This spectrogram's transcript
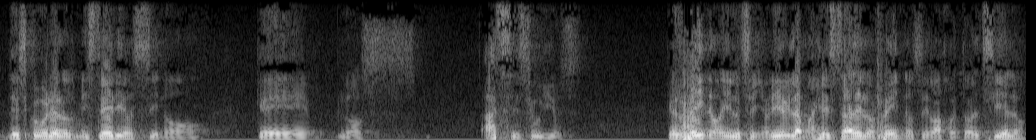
descubre los misterios, sino que los hace suyos. Que el reino y el señorío y la majestad de los reinos debajo de todo el cielo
